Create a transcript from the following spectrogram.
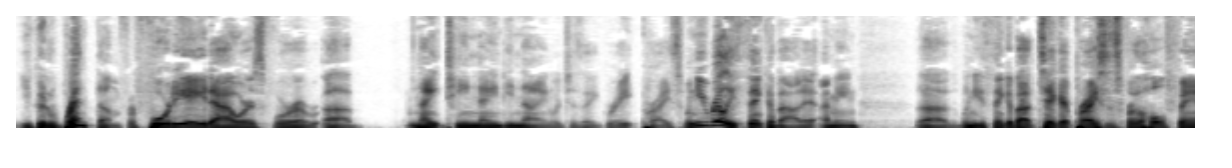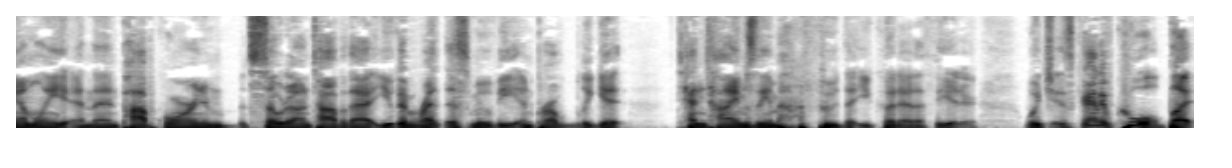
you can rent them for 48 hours for uh, 19.99, which is a great price. When you really think about it, I mean, uh, when you think about ticket prices for the whole family and then popcorn and soda on top of that, you can rent this movie and probably get 10 times the amount of food that you could at a theater which is kind of cool. But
